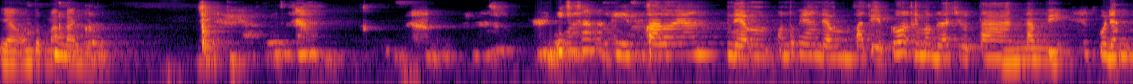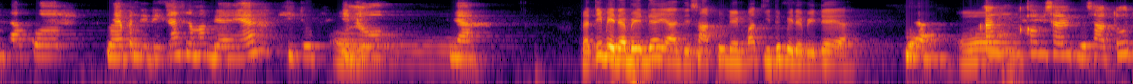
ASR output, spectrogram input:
Yang untuk makan gitu. Itu sama sih kalau yang DM untuk yang DM 4 itu 15 juta Hmm. tapi udah mencakup biaya pendidikan sama biaya hidup Oh. hidup ya Berarti beda-beda ya di satu D4 gitu beda-beda ya. ya Oh. kan kalau misalnya D1 12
